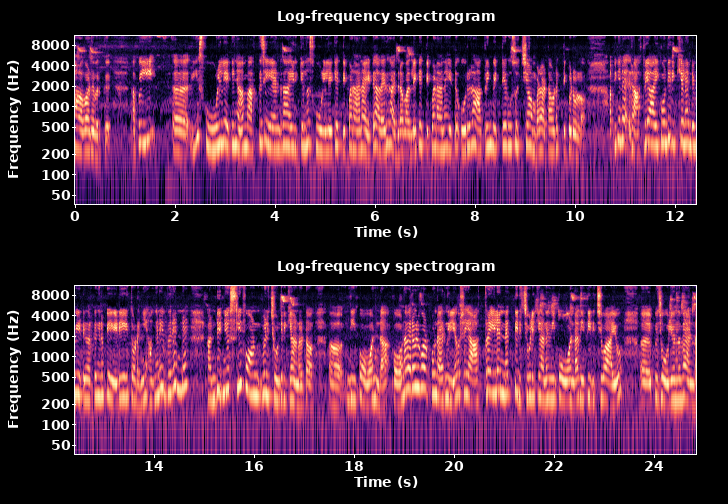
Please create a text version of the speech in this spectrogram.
ആവാണ് ഇവർക്ക്. അപ്പോൾ ഈ ഈ സ്കൂളിലേക്ക് ഞാൻ വർക്ക് ചെയ്യേണ്ടതായിരിക്കുന്ന സ്കൂളിലേക്ക് എത്തിപ്പെടാനായിട്ട് അതായത് ഹൈദരാബാദിലേക്ക് എത്തിപ്പെടാനായിട്ട് ഒരു രാത്രിയും പിറ്റേ ദിവസം ഉച്ചയാകുമ്പോഴാട്ടോ അവിടെ എത്തിപ്പെടുള്ളൂ. അപ്പം ഇങ്ങനെ രാത്രി ആയിക്കൊണ്ടിരിക്കുകയല്ല എന്റെ വീട്ടുകാർക്ക് ഇങ്ങനെ പേടിയായി തുടങ്ങി. അങ്ങനെ ഇവരെന്നെ കണ്ടിന്യൂസ്ലി ഫോൺ വിളിച്ചുകൊണ്ടിരിക്കുകയാണ് കേട്ടോ. നീ പോവണ്ട. പോണ വരെ ഒരു കുഴപ്പമുണ്ടായിരുന്നില്ല. പക്ഷേ യാത്രയിൽ എന്നെ തിരിച്ചു വിളിക്കുകയാണ്. നീ പോവണ്ട നീ തിരിച്ചു വായോ. ഇപ്പോൾ ജോലിയൊന്നും വേണ്ട.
